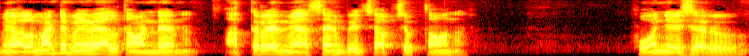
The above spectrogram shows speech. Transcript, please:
మేము వెళ్ళమంటే మేమే వెళ్తామండి అని అక్కర్లేదు మీ ఎస్ఐని పిలిచి అప్ చెప్తామన్నారు. ఫోన్ చేశారు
